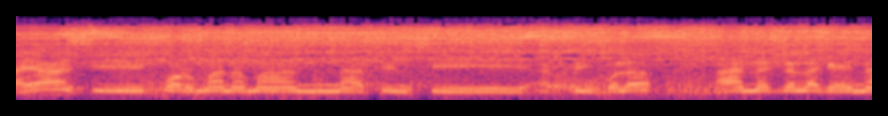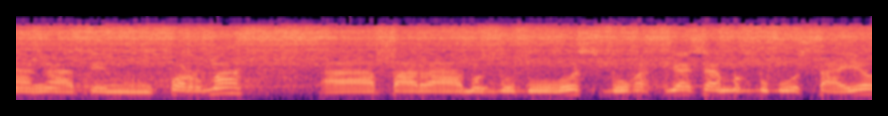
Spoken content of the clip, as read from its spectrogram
Ayan, si forma naman natin si Artincula ah, naglalagay ng ating forma ah, para magbubuhos. Bukas guys ah, magbubuhos tayo.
